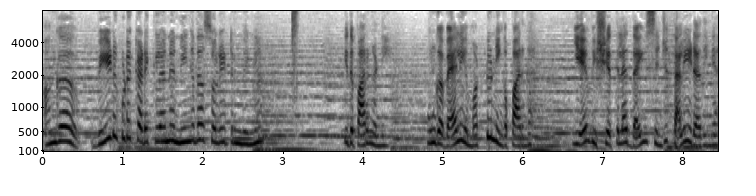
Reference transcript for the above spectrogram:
அங்க வீடு கூட கிடைக்கலன்னு நீங்க தான் சொல்லிட்டு இருந்தீங்க. இத பாருங்க நீ உங்க வேலையை மட்டும் நீங்க பாருங்க. என் விஷயத்துல தயவு செஞ்சு தலையிடாதீங்க.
